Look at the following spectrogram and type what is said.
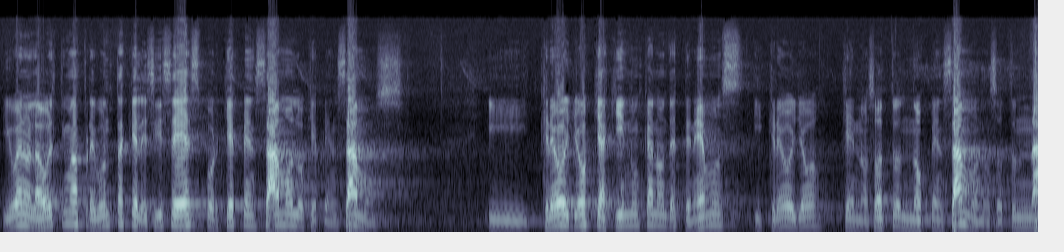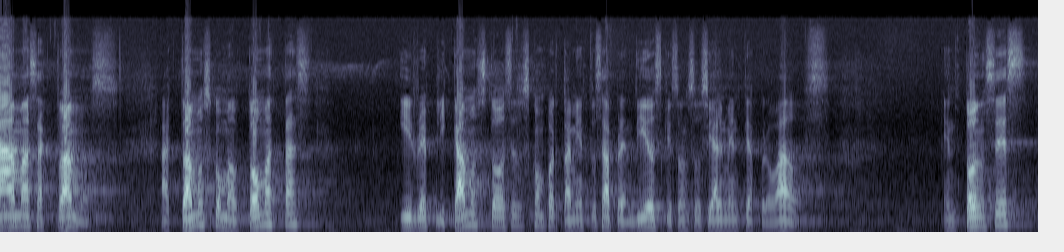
Y bueno, la última pregunta que les hice es, ¿por qué pensamos lo que pensamos? Y creo yo que aquí nunca nos detenemos y creo yo que nosotros no pensamos, nosotros nada más actuamos. Actuamos como autómatas y replicamos todos esos comportamientos aprendidos que son socialmente aprobados. Entonces,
